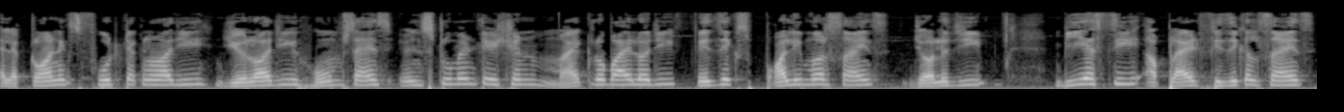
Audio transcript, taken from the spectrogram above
electronics, food technology, geology, home science, instrumentation, microbiology, physics, polymer science, geology, BSc applied physical science,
